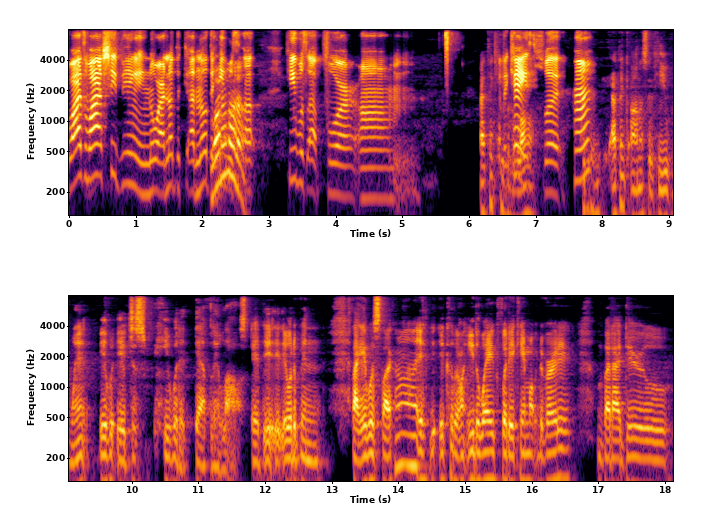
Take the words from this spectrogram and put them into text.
why is why is she being ignored? I know the I know that well, he no, was no, no. up he was up for um I think the case, lost. but huh? I think honestly, if he went, it would it just he would have definitely lost. It it, it would have been like it was like, uh, it, it could have gone either way before they came up with the verdict. But I do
